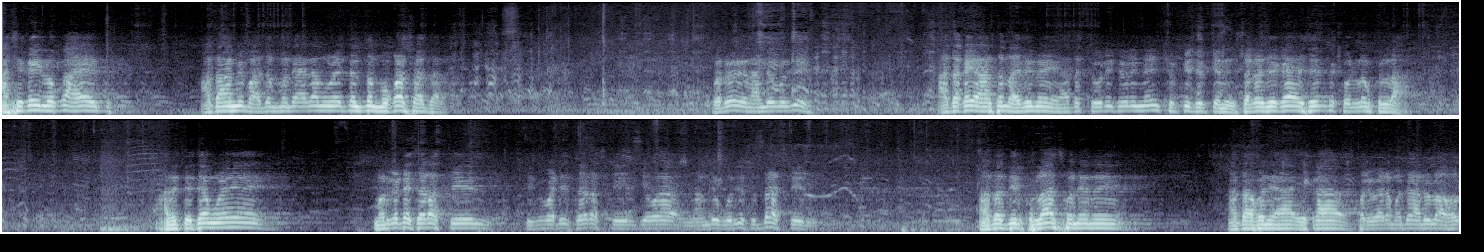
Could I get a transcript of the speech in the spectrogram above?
असे काही लोक आहेत. आता आम्ही भाजपमध्ये आल्यामुळे त्यांचा मोकळा श्वास झाला. बरोबर आहे नांदेडमध्ये आता काही अडचण राहिली नाही. आता चोरी चोरी नाही छुपकी छुपकी नाही. सगळं जे काय असेल ते खुल्लम खुल्ला. आणि त्याच्यामुळे मरगटे सर असतील सी पी पाटील सर असतील किंवा नामदेव गुरुजी सुद्धा असतील आता दिल दिलखुलासपणे आता आपण या एका परिवारामध्ये आलेलो आहोत.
